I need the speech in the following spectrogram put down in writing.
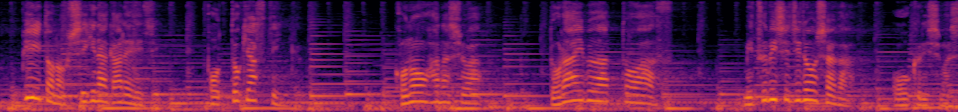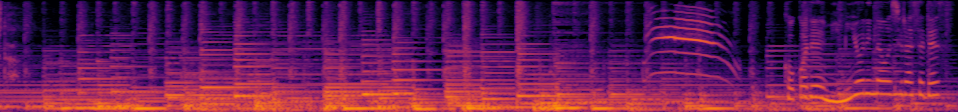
「ピートの不思議なガレージ」ポッドキャスティング。このお話は「ドライブ・アット・アース」三菱自動車がお送りしました。ここで耳寄りなお知らせです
